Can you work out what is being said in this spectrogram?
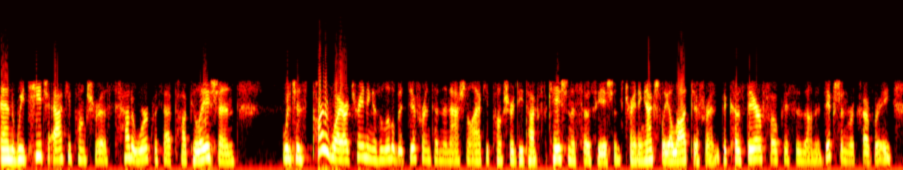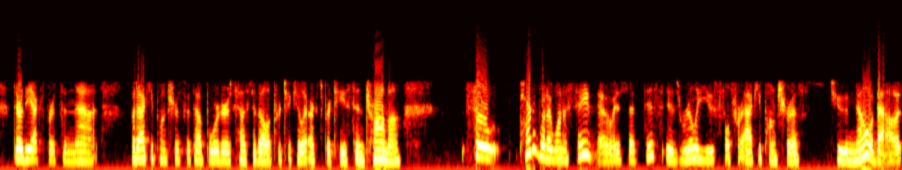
and we teach acupuncturists how to work with that population, which is part of why our training is a little bit different than the National Acupuncture Detoxification Association's training, actually, a lot different because their focus is on addiction recovery. They're the experts in that. But Acupuncturists Without Borders has developed particular expertise in trauma. So, part of what I want to say, though, is that this is really useful for acupuncturists to know about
